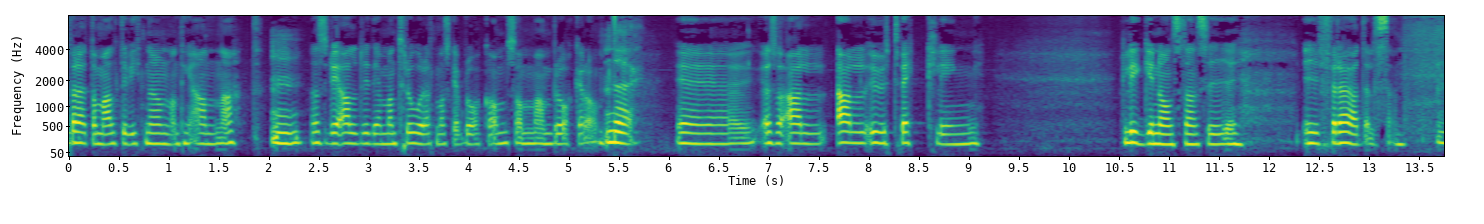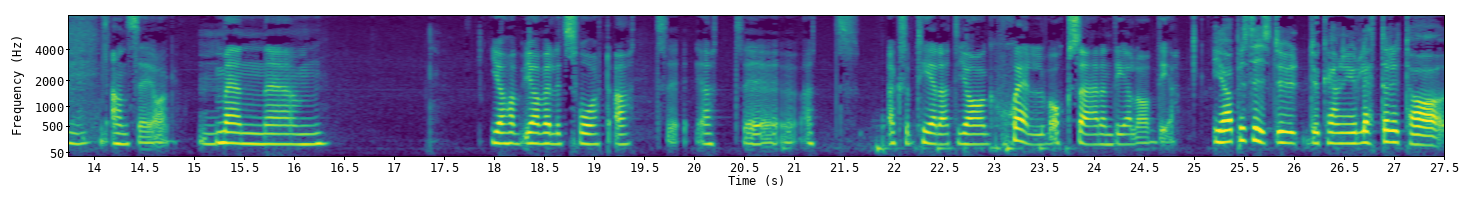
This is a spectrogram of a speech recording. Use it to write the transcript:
för att de alltid vittnar om någonting annat. Mm. Alltså det är aldrig det man tror att man ska bråka om som man bråkar om. Nej. Eh, alltså all, all utveckling ligger någonstans i, i förödelsen, Mm. anser jag. Mm. Men ehm, jag, har, jag har väldigt svårt att, att, eh, att acceptera att jag själv också är en del av det. Ja, precis. Du, du kan ju lättare ta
